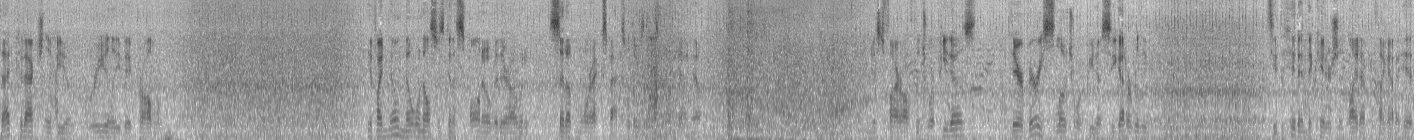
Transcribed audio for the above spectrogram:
That could actually be a really big problem. If I'd known no one else was going to spawn over there, I would have set up more X-Packs. Well, there's at least one guy now. And just fire off the torpedoes. They're very slow torpedoes, so you got to really... See, the hit indicator should light up if I got a hit.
